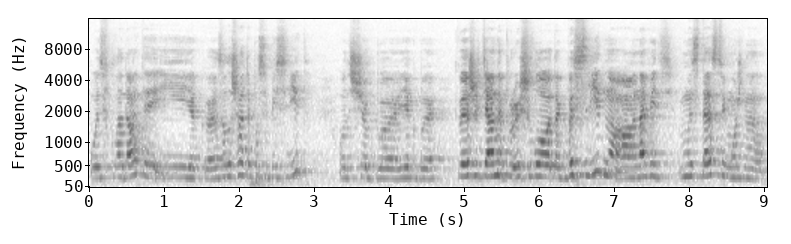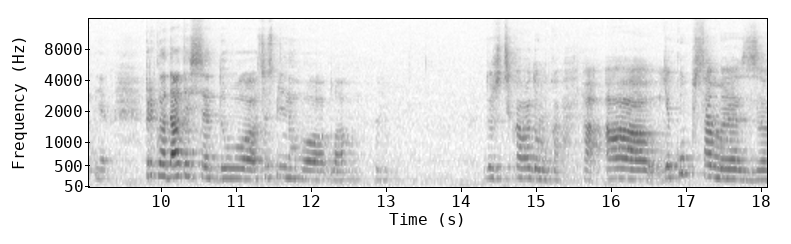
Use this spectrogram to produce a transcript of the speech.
ось вкладати і як залишати по собі слід. От щоб е, якби твоє життя не пройшло так безслідно, а навіть в мистецтві можна як прикладатися до суспільного блага. Дуже цікава думка. А, а яку б саме з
